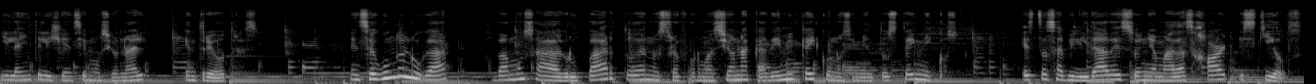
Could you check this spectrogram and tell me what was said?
y la inteligencia emocional, entre otras. En segundo lugar, vamos a agrupar toda nuestra formación académica y conocimientos técnicos. Estas habilidades son llamadas hard skills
